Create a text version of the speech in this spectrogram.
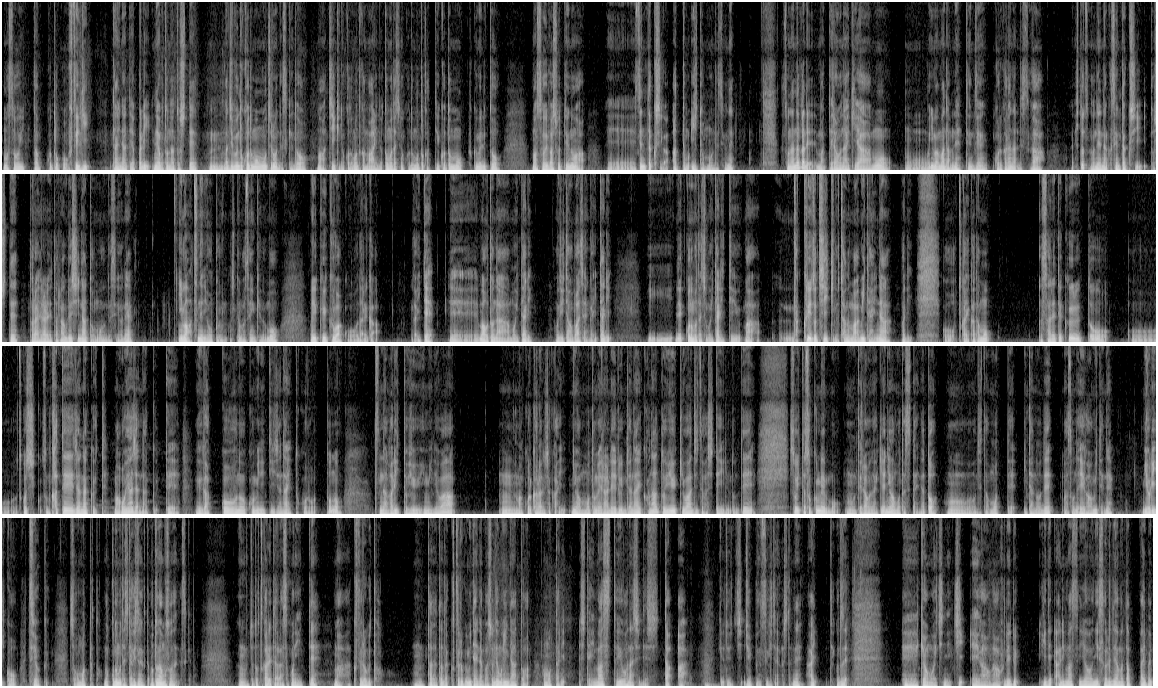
まあ、そういったことをこう防ぎたいなってやっぱりね大人として、うんまあ、自分の子供ももちろんですけど、まあ、地域の子供とか周りの友達の子供とかっていうことも含めると、まあ、そういう場所っていうのは、えー、選択肢があってもいいと思うんですよね。そんな中で、まあ、寺尾泣き屋も今まだね全然これからなんですが一つのねなんか選択肢として捉えられたら嬉しいなと思うんですよね。今は常にオープンしてませんけどもゆくゆくはこう誰かがいて、えー、まあ大人もいたりおじいちゃんおばあちゃんがいたりで子供たちもいたりっていうまあざっくりと地域の茶の間みたいなぱりこう使い方もされてくると少しその家庭じゃなくて、まあ、親じゃなくて学校のコミュニティじゃないところとのつながりという意味では、うんまあ、これからの社会には求められるんじゃないかなという気は実はしているのでそういった側面も、うん、寺尾泣屋には持たせたいなと、うん、実は思っていたので、まあ、その映画を見てねよりこう強くそう思ったと、まあ、子供たちだけじゃなくて大人もそうなんですけどうん、ちょっと疲れたらそこに行って、まあ、くつろぐと。うん、ただただくつろぐみたいな場所でもいいなとは思ったりしていますというお話でした。あ、今日 10, 10分過ぎちゃいましたね。はい。ということで、えー、今日も一日笑顔があふれる日でありますように、それではまたバイバイ。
